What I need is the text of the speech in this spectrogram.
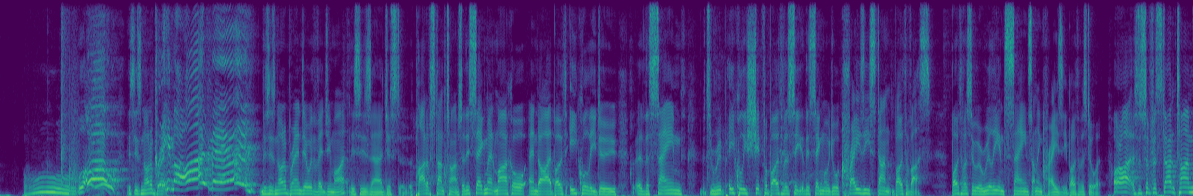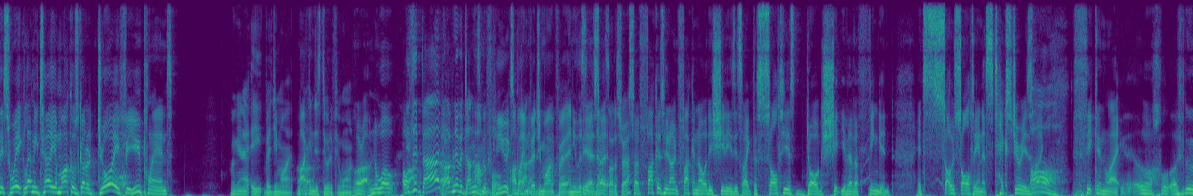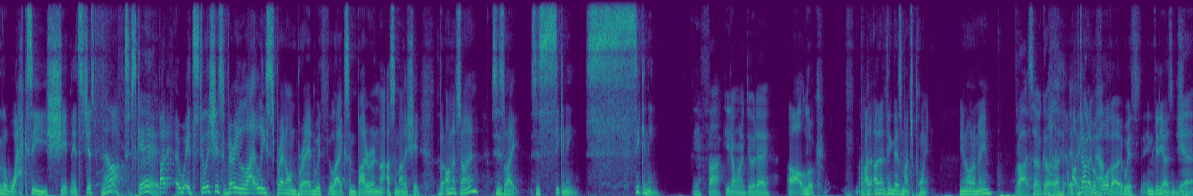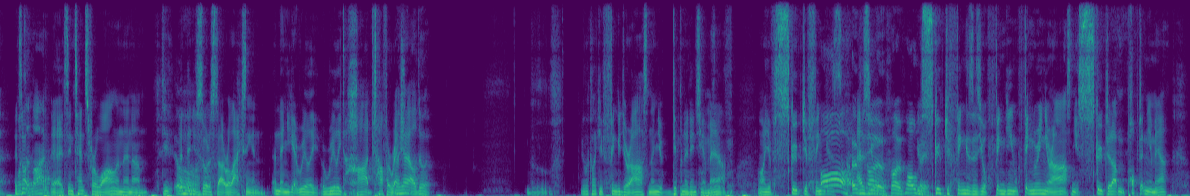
Ooh. Whoa! This is not a brand. hit my eye, man! This is not a brand deal with Vegemite. This is uh, just part of stunt time. So this segment, Michael and I both equally do uh, the same. It's re- equally shit for both of us. See, This segment, we do a crazy stunt. Both of us, both of us do a really insane something crazy. Both of us do it. All right. So, so for stunt time this week, let me tell you, Michael's got a joy for you planned. We're gonna eat Vegemite. I can just do it if you want. All right. No, well, all Is right. it bad? I've never done this Um, before. Can you explain done it. Vegemite for any listeners outside Australia? So fuckers who don't fucking know what this shit is, it's like the saltiest dog shit you've ever fingered. It's so salty and its texture is like Oh. thick and like ugh, the waxy shit. It's just now I'm scared. But it's delicious, very lightly spread on bread with like some butter and uh, some other shit. But on its own, this is like this is sickening, sickening. yeah, fuck. You don't want to do it, eh? Oh, look, I, I don't think there's much point. You know what I mean? Right, so I've got. Like, a I've done good it before amount. though, with in videos and shit. Yeah. it's What's not it like? Yeah, it's intense for a while, and then um, Do you- and then you oh. sort of start relaxing, and and then you get really a really hard, tough erection. yeah, I'll do it. You look like you've fingered your ass, and then you're dipping it into your mouth. Oh, you've scooped your fingers Oh, as you so you scooped your fingers as you're fingering fingering your ass, and you scooped it up and popped it in your mouth.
